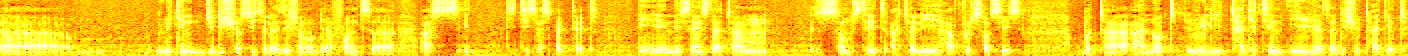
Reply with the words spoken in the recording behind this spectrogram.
Uh, making judicious utilization of their funds uh, as it, it is expected, in, in, the sense that um, some states actually have resources but uh, are not really targeting areas that they should target.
